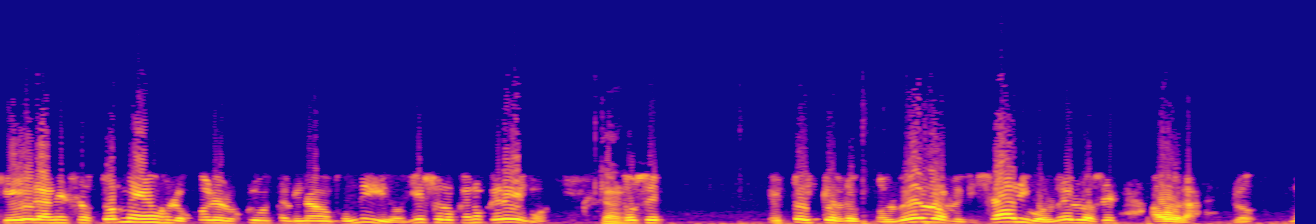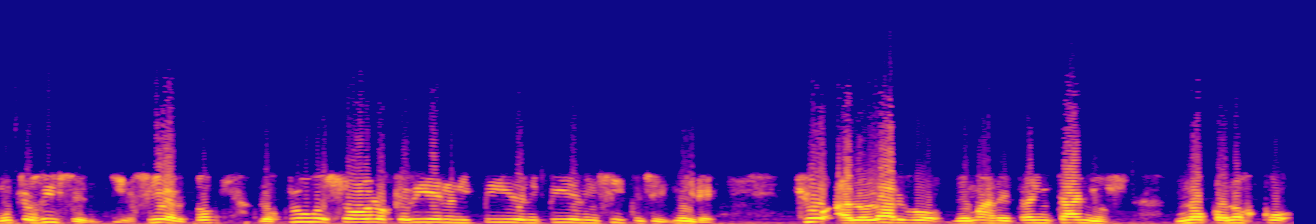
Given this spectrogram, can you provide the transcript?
que eran esos torneos en los cuales los clubes terminaban fundidos. Y eso es lo que no queremos. Claro. Entonces, esto hay que volverlo a revisar y volverlo a hacer. Ahora, lo- muchos dicen, y es cierto, los clubes son los que vienen y piden y piden, insisten. Sí, mire, yo a lo largo de más de 30 años no conozco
